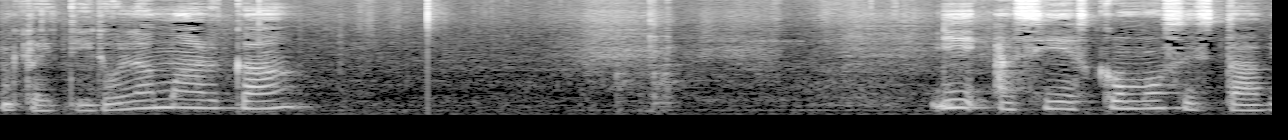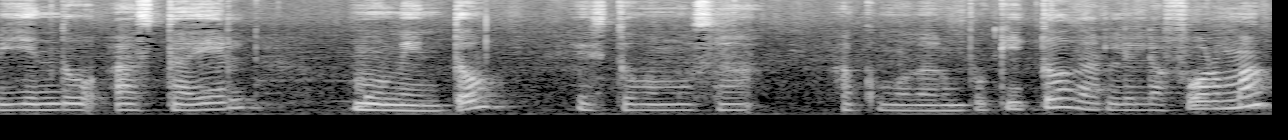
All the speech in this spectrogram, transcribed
Retiro la marca. Y así es como se está viendo hasta el momento. Esto vamos a acomodar un poquito darle la forma.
